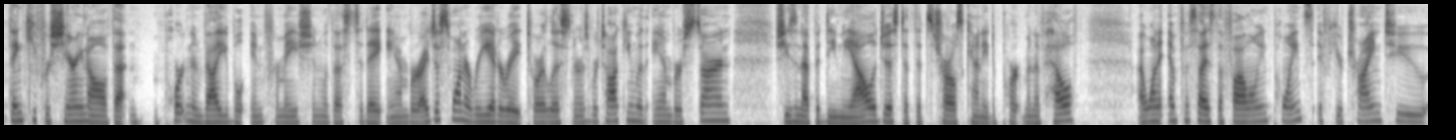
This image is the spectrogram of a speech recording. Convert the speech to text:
Thank you for sharing all of that important and valuable information with us today, Amber. I just want to reiterate to our listeners we're talking with Amber Starn. She's an epidemiologist at the Charles County Department of Health. I want to emphasize the following points. If you're trying to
